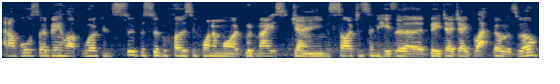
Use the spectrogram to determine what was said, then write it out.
and I've also been like working super super close with one of my good mates, James Sargentson. He's a BJJ black belt as well.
